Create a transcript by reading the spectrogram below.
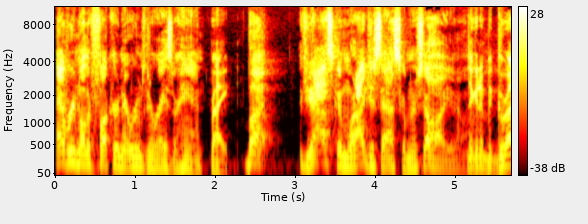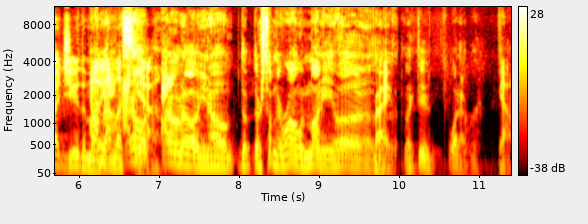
Every motherfucker in that room's going to raise their hand. Right. But if you ask them what I just asked them, they say, "Oh, you know, They're gonna begrudge you the money not- unless I don't, yeah I don't know. You know, th- there's something wrong with money. Uh, Right. Like, dude, whatever. yeah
